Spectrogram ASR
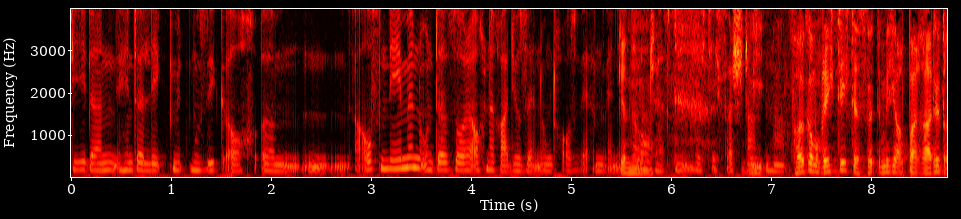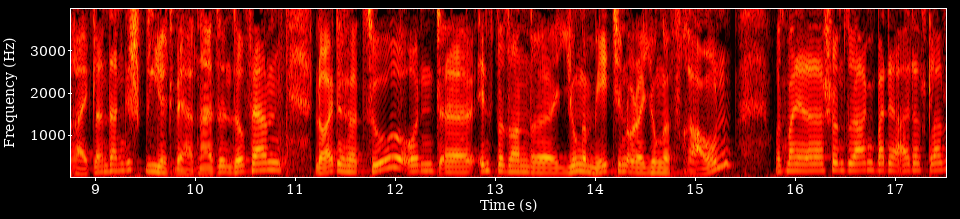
die dann hinterlegt mit Musik auch ähm, aufnehmen. Und da soll auch eine Radiosendung draus werden, wenn Genau. ich die Jasmine richtig verstanden habe. vollkommen richtig, das wird nämlich auch bei Radio Dreikland dann gespielt werden. Also insofern, Leute, hört zu und äh, insbesondere junge Mädchen oder junge Frauen, muss man ja da schon sagen bei der Altersklasse.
